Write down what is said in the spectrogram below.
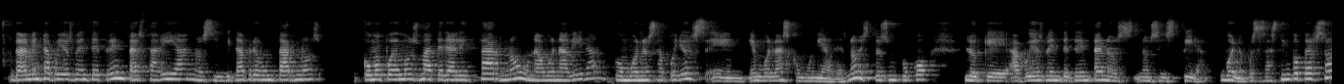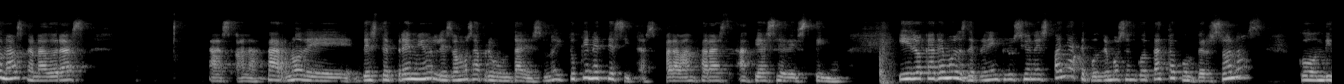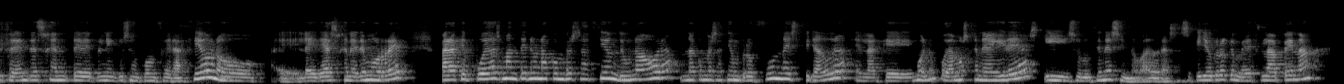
realmente Apoyos 2030, esta guía, nos invita a preguntarnos cómo podemos materializar ¿no? una buena vida con buenos apoyos en, buenas comunidades. ¿no? Esto es un poco lo que Apoyos 2030 nos, nos inspira. Bueno, pues esas cinco personas ganadoras al azar ¿no? de, este premio, les vamos a preguntar eso, ¿no? ¿Y tú qué necesitas para avanzar hacia ese destino? Y lo que haremos desde Plena Inclusión España, te pondremos en contacto con personas, con diferentes gente de Plena Inclusión Confederación o eh, la idea es generemos red para que puedas mantener una conversación de una hora, una conversación profunda, inspiradora, en la que bueno, podamos generar ideas y soluciones innovadoras. Así que yo creo que merece la pena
